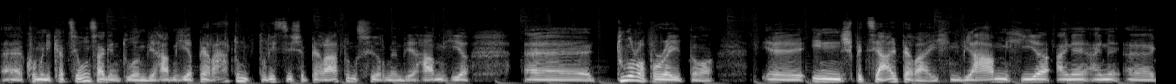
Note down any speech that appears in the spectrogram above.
äh, Kommunikationsagenturen, wir haben hier Beratung, touristische Beratungsfirmen, wir haben hier äh, Tour Operator, äh, in Spezialbereichen. Wir haben hier eine, eine äh,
